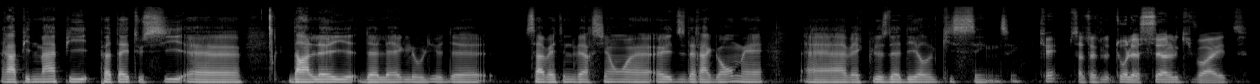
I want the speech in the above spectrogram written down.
rapidement. Puis peut-être aussi dans l'œil de l'aigle au lieu de. Ça va être une version œil du dragon, mais euh, avec plus de deals qui se signent. tu sais. OK. Ça doit être toi le seul qui va être.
